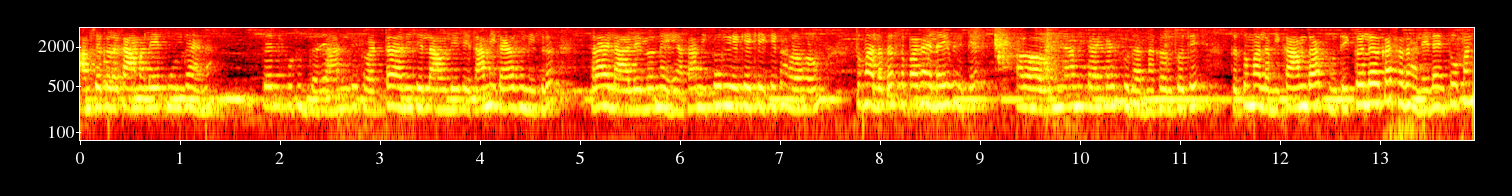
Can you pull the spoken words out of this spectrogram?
आमच्याकडं कामाला एक मुलगा आहे ना त्यांनी कुठून तरी आणलेत वाटतं आणि ते लावलेले आहेत. आम्ही काय अजून इकडं राहायला आलेलो नाही. आता आम्ही करू एक एक एक एक हळूहळू. तुम्हाला तसं बघायलाही भेटेल. हळूहळू मी आम्ही काय काय सुधारणा करतो ते. तर तुम्हाला मी काम दाखवते. कलर कसा झालेला आहे तो पण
